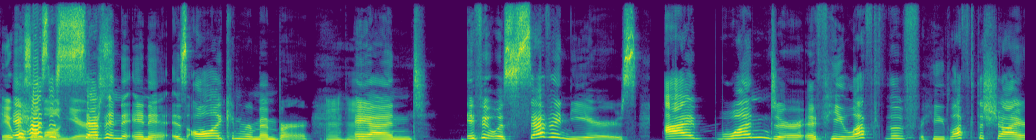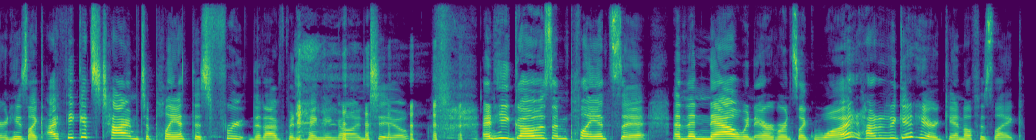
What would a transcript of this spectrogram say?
It was a has long years. seven in it. Is all I can remember. Mhm. And if it was seven years, I wonder if he left the he left the Shire and he's like, I think it's time to plant this fruit that I've been hanging on to. and he goes and plants it. And then now when Aragorn's like, What? How did it get here? Gandalf is like,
